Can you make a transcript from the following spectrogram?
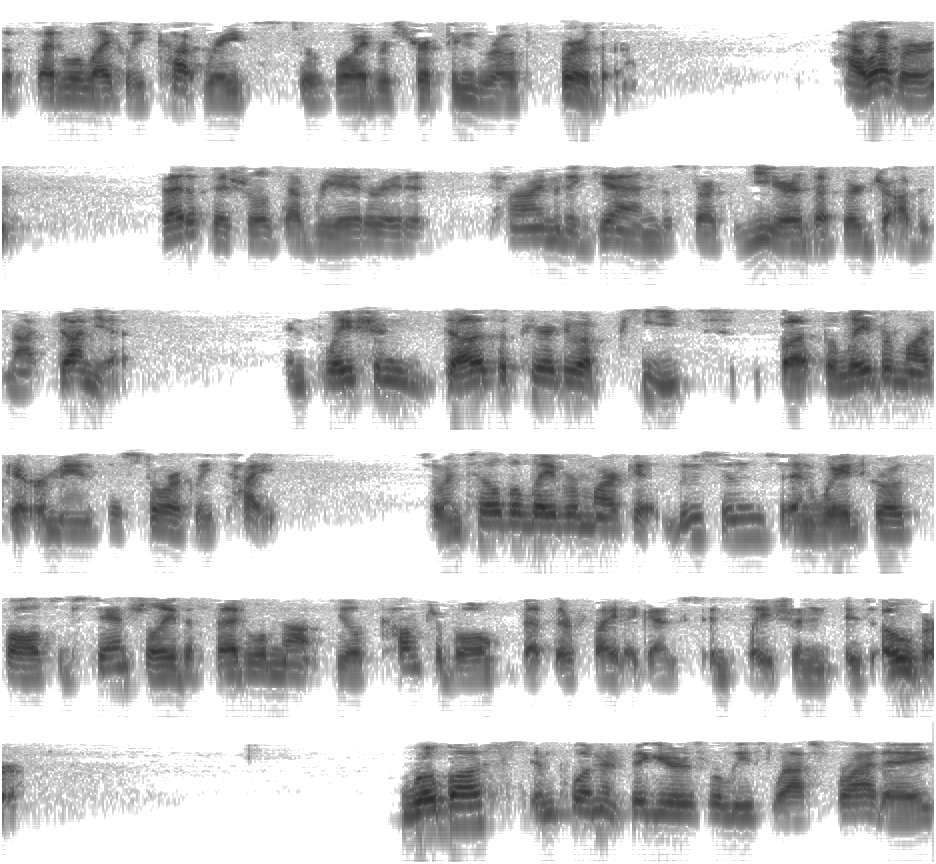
the Fed will likely cut rates to avoid restricting growth further. However, Fed officials have reiterated time and again to start the year that their job is not done yet. Inflation does appear to have peaked, but the labor market remains historically tight. So until the labor market loosens and wage growth falls substantially, the Fed will not feel comfortable that their fight against inflation is over. Robust employment figures released last Friday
